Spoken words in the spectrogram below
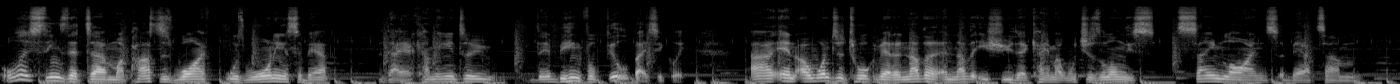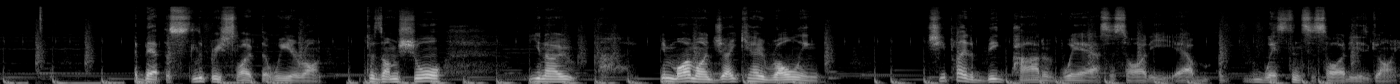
all those things that uh, my pastor's wife was warning us about they are coming into they're being fulfilled basically uh, and i wanted to talk about another another issue that came up which is along these same lines about um about the slippery slope that we are on because i'm sure you know, in my mind, J.K. Rowling, she played a big part of where our society, our Western society is going,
